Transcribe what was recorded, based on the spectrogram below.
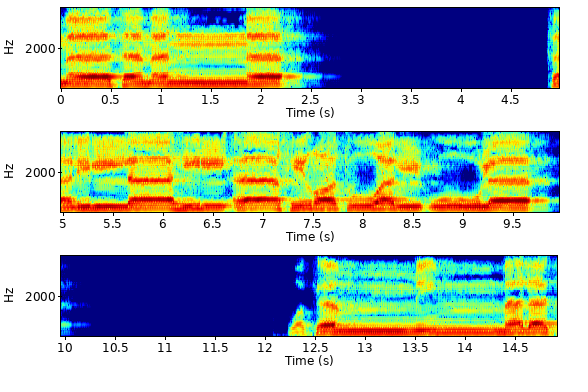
مَا تَمَنَّىٰ فَلِلَّهِ الْآخِرَةُ وَالْأُولَىٰ وَكَم مِّن مَّلَكٍ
